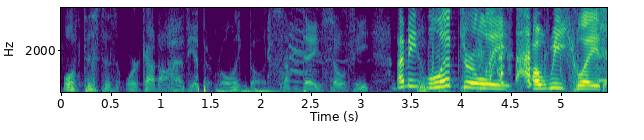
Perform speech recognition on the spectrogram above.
"Well, if this doesn't work out, I'll have you up at Rolling Bones someday, Sophie." I mean, literally a week later,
